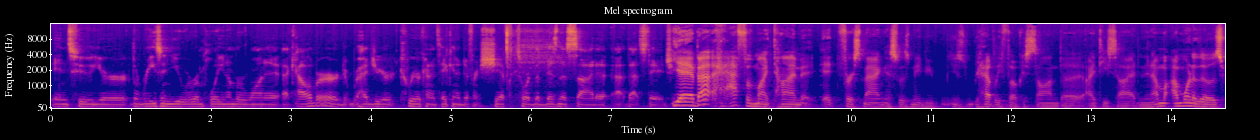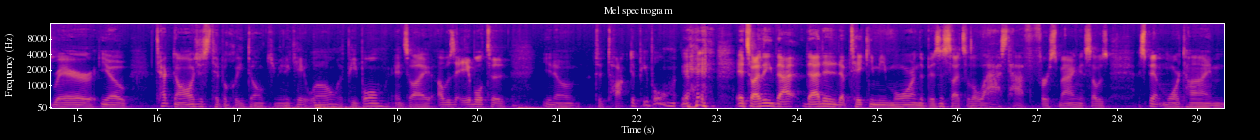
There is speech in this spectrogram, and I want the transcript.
into your the reason you were employee number one at, at Caliber, or had your career kind of taken a different shift toward the business side at, at that stage? Yeah, about half of my time at, at First Magnus was maybe was heavily focused on the IT side, and then I'm I'm one of those rare you know technologists typically don't communicate well with people, and so I, I was able to you know, to talk to people. and so I think that that ended up taking me more on the business side. So the last half of First Magnus, I was I spent more time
